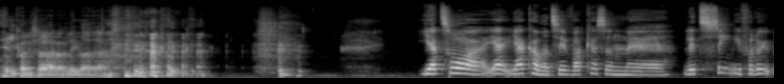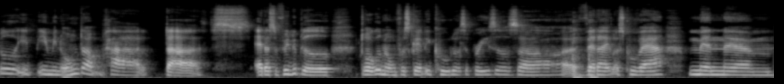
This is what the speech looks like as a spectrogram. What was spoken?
helt kondisør har jeg i hvert fald ikke været der. Jeg tror, jeg, jeg er kommet til vodka sådan øh, lidt sent i forløbet. I, I min ungdom har der, er der selvfølgelig blevet drukket nogle forskellige coolers og breezes og hvad der ellers kunne være. Men, øh,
